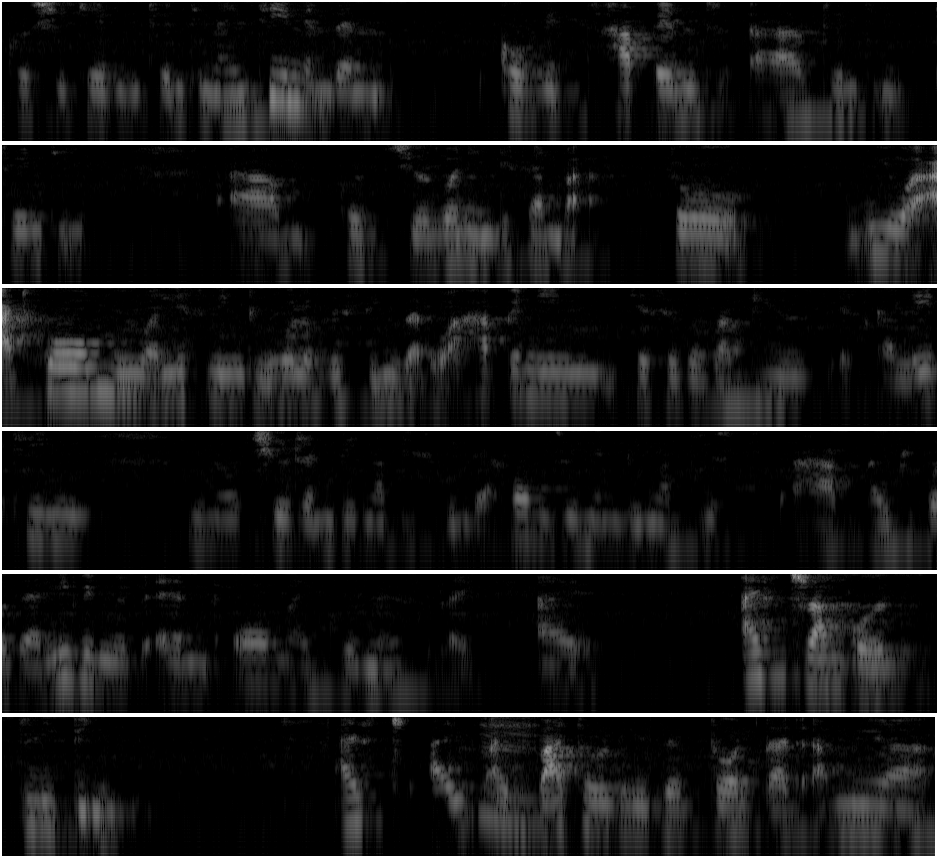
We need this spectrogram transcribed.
because she came in 2019 and then COVID happened uh, 2020 because she was born in December. So we were at home, we were listening to all of these things that were happening, cases of abuse escalating, you know, children being abused in their homes, women being abused uh, by people they're living with, and oh my goodness, like I, I struggled sleeping. I, str- I, I Mm. battled with the thought that Amira,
